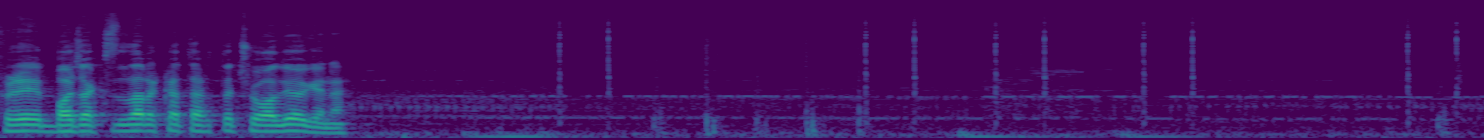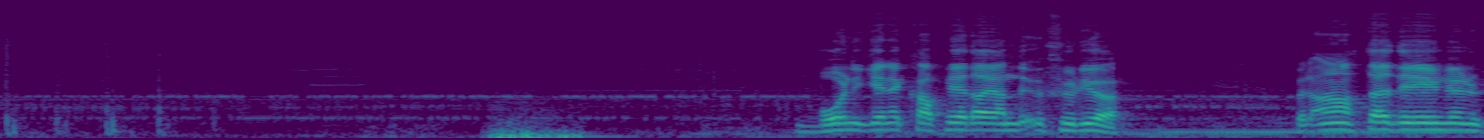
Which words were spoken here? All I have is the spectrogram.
Fre bacaksızlar arka tarafta çoğalıyor gene. Bonnie gene kapıya dayandı üfürüyor. Böyle anahtar deliğinden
